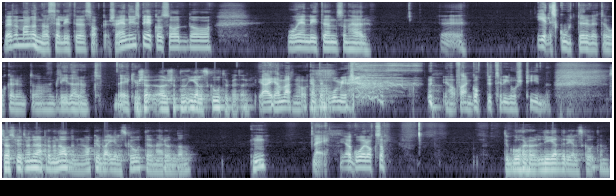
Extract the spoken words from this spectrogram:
behöver man unna sig lite saker. Så en ny spelkonsol och, och en liten sån här eh, elskoter vet du, åka runt och glida runt. Det är Har du kul. köpt, har du köpt en elskoter Peter? Jajamän, jag kan inte gå mer. jag har fan gått i tre års tid nu. Så jag slutar med den här promenaden nu, åker du bara elskoter den här rundan. Nej, jag går också. Du går och leder elskotern.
